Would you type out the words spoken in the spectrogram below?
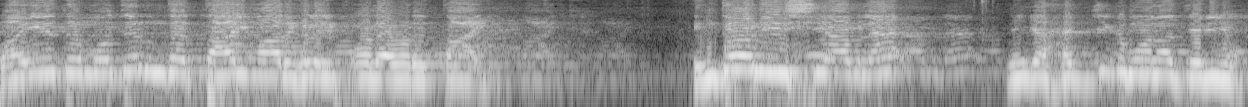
வயது முதிர்ந்த தாய்மார்களை போல ஒரு தாய் இந்தோனேஷியாவில் நீங்க ஹஜ்ஜுக்கு போனா தெரியும்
